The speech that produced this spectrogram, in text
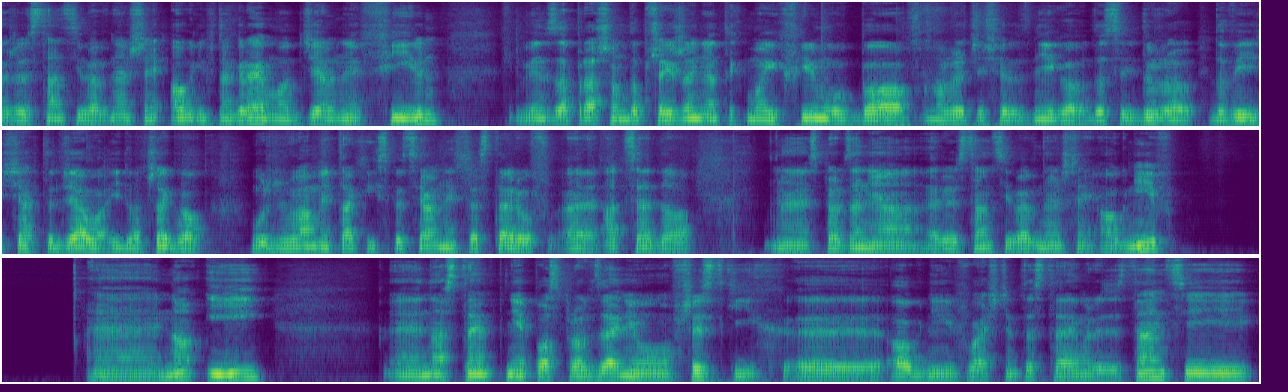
e, rezystancji wewnętrznej ogniw nagrałem oddzielny film, więc zapraszam do przejrzenia tych moich filmów, bo możecie się z niego dosyć dużo dowiedzieć, jak to działa i dlaczego używamy takich specjalnych testerów e, AC do sprawdzania rezystancji wewnętrznej ogniw. No i następnie po sprawdzeniu wszystkich e, ogniw właśnie testerem rezystancji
